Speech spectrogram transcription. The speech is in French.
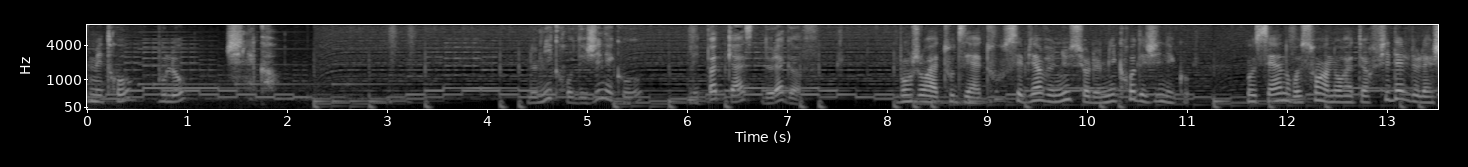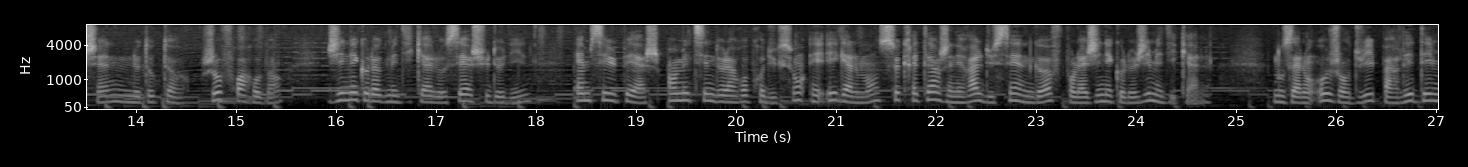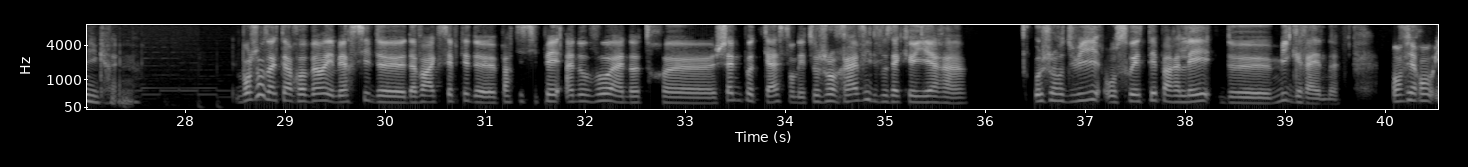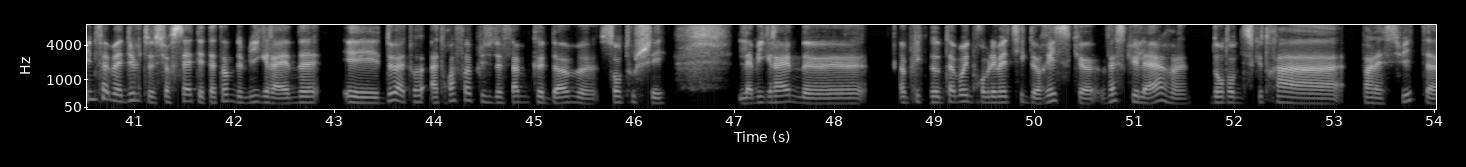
Métro, boulot, gynéco. Le micro des gynécos, les podcasts de la GOF. Bonjour à toutes et à tous et bienvenue sur le micro des gynécos. Océane reçoit un orateur fidèle de la chaîne, le docteur Geoffroy Robin, gynécologue médical au CHU de Lille, MCUPH en médecine de la reproduction et également secrétaire général du CNGOF pour la gynécologie médicale. Nous allons aujourd'hui parler des migraines. Bonjour docteur Robin et merci d'avoir accepté de participer à nouveau à notre euh, chaîne podcast. On est toujours ravis de vous accueillir. Euh. Aujourd'hui, on souhaitait parler de migraines. Environ une femme adulte sur sept est atteinte de migraines et deux à, trois fois plus de femmes que d'hommes sont touchées. La migraine euh, implique notamment une problématique de risque vasculaire dont on discutera par la suite.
